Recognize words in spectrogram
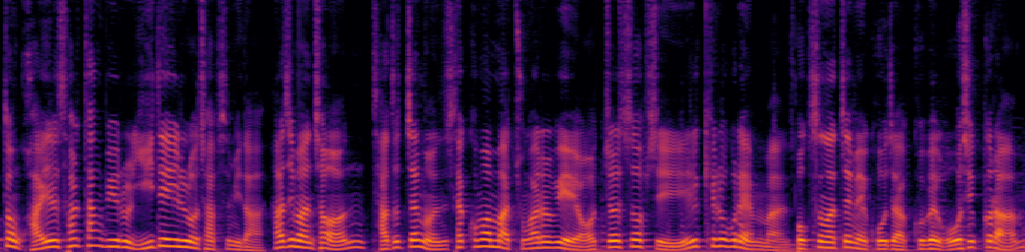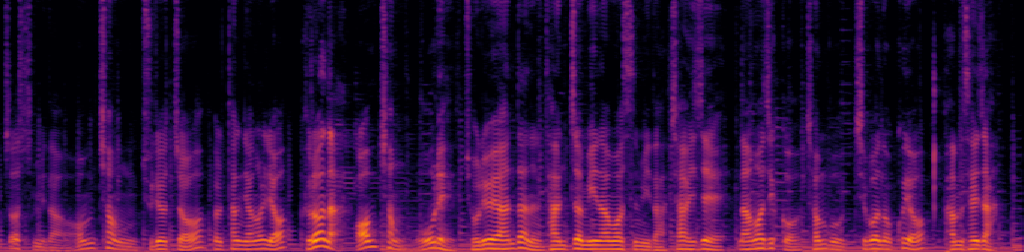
보통 과일 설탕 비율을 2대1로 잡습니다. 하지만 전 자두잼은 새콤한 맛 중화를 위해 어쩔 수 없이 1kg만 복숭아잼에 고작 950g 썼습니다. 엄청 줄였죠. 설탕량을요. 그러나 엄청 오래 졸여야 한다는 단점이 남았습니다. 자 이제 나머지 거 전부 집어넣고요. 밤새자.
